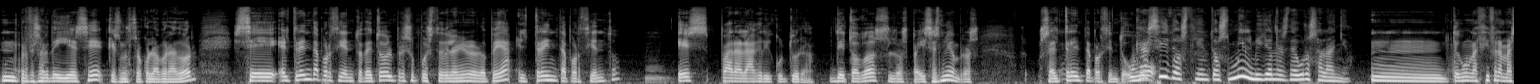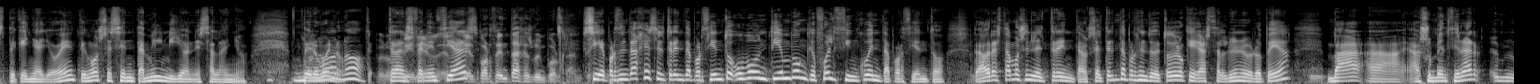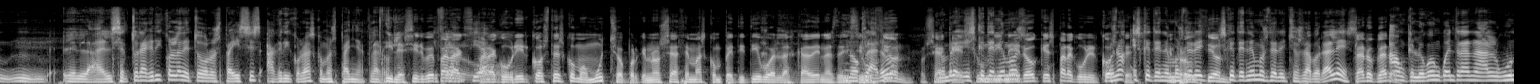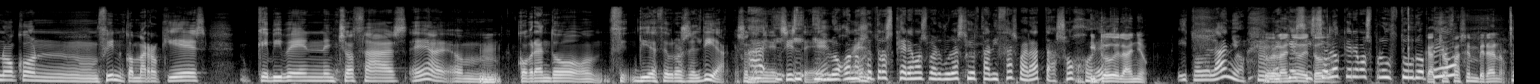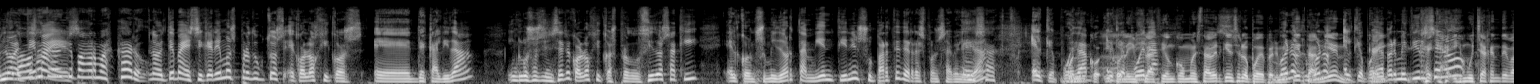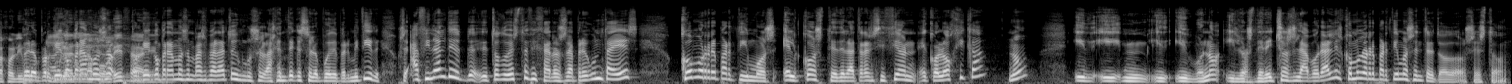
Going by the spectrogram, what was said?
mm, profesor de IS, que es nuestro colaborador. Se, el 30% de todo el presupuesto de la Unión Europea, el 30% es para la agricultura de todos los países miembros. O sea, el 30%. Hubo- Casi 200.000 millones de euros al año. Mm, tengo una cifra más pequeña yo, ¿eh? Tengo 60.000 millones al año. Pero no, bueno, no. t- Pero, en fin, transferencias... el, el porcentaje es lo importante. Sí, el porcentaje es el 30%. Hubo un tiempo en que fue el 50%. Pero ahora estamos en el 30%. O sea, el 30% de todo lo que gasta la Unión Europea va a, a subvencionar mm, el, el sector agrícola de todos los países agrícolas como España, claro. Y le sirve para, para cubrir costes como mucho, porque no se hace más competitivo en las cadenas de No, claro. distribución. O sea, hombre, que es, es que un tenemos- dinero que es para cubrir costes. Bueno, es que en tenemos dere- producción. es que tenemos derechos laborales. Claro, claro. Aunque luego encuentran a alguno con, en fin, con marroquíes que viven en chozas, ¿eh? Um, Mm. cobrando c- 10 euros el día. Eso Ah, también existe. y, y ¿eh? luego Bueno. nosotros queremos verduras y hortalizas baratas, ojo, Y ¿eh? todo el año. Y todo el año. Todo el es año que si todo. solo queremos producto europeo, Cachofas en verano. No, el vamos tema a tener es- que pagar más caro. No, el tema es, si queremos productos ecológicos eh, de calidad, incluso sin ser ecológicos, producidos aquí, el consumidor también tiene su parte de responsabilidad. Exacto. El que Bueno, pueda... y con, y con que la pueda- inflación como está, a ver quién se lo puede permitir Bueno, bueno, también. el que pueda hay- permitírselo. Hay mucha gente bajo el Pero ¿por qué umbral de la compramos, pobreza, por qué ¿eh? compramos más barato incluso la gente que se lo puede permitir? O sea, al final de, de- de todo esto, fijaros, la pregunta es cómo repartimos el coste de la transición ecológica, ¿no? Y, y- y- y, bueno, y los derechos laborales, ¿cómo lo repartimos entre todos esto?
